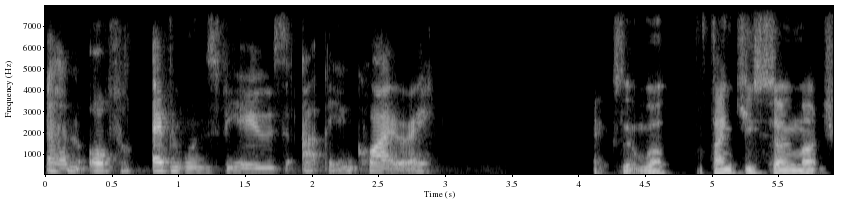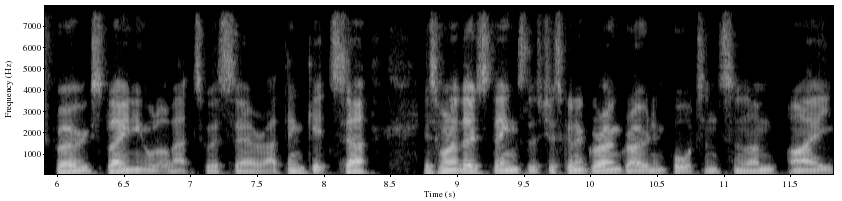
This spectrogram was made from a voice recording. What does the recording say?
um, of everyone's views at the inquiry. Excellent. Well, thank you so much for explaining all of that to us, Sarah. I think it's uh, it's one of those things that's just going to grow and grow in importance, and I'm I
